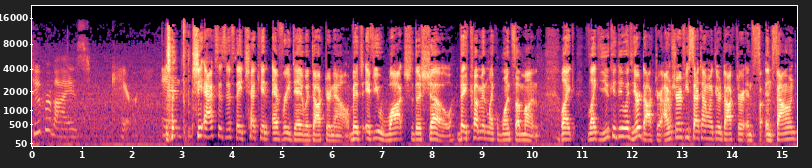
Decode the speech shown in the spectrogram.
supervised care. And she acts as if they check in every day with Dr. Now. Bitch, if you watch the show, they come in like once a month. Like like you could do with your doctor. I'm sure if you sat down with your doctor and f- and found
